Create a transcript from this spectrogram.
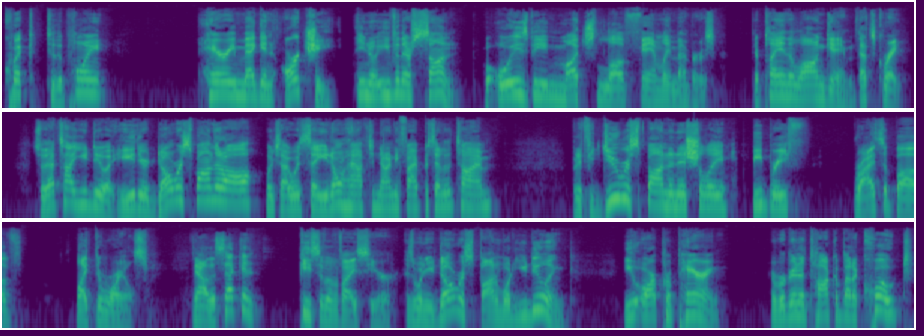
quick, to the point. Harry, Meghan, Archie, you know, even their son will always be much loved family members. They're playing the long game. That's great. So that's how you do it. You either don't respond at all, which I would say you don't have to 95% of the time. But if you do respond initially, be brief, rise above like the Royals. Now, the second piece of advice here is when you don't respond, what are you doing? You are preparing. And we're going to talk about a quote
